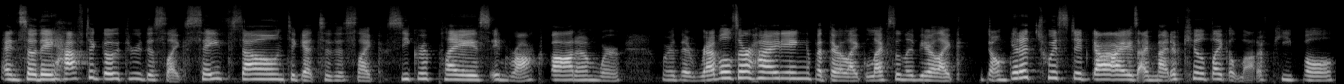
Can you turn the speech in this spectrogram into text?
And so they have to go through this like safe zone to get to this like secret place in Rock Bottom where where the rebels are hiding, but they're like Lex and Livia are like, don't get it twisted, guys. I might have killed like a lot of people,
